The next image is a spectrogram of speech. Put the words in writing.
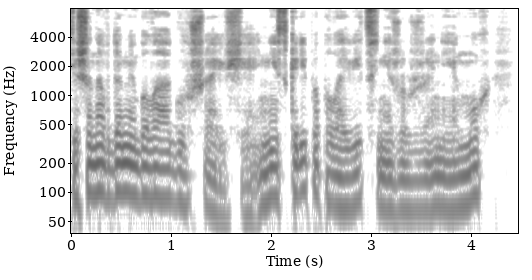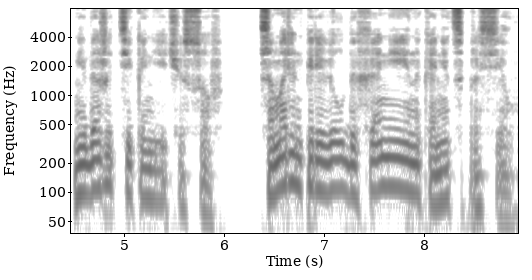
Тишина в доме была оглушающая, ни скрипа половиц, ни жужжания мух, ни даже тиканье часов. Самарин перевел дыхание и, наконец, спросил.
